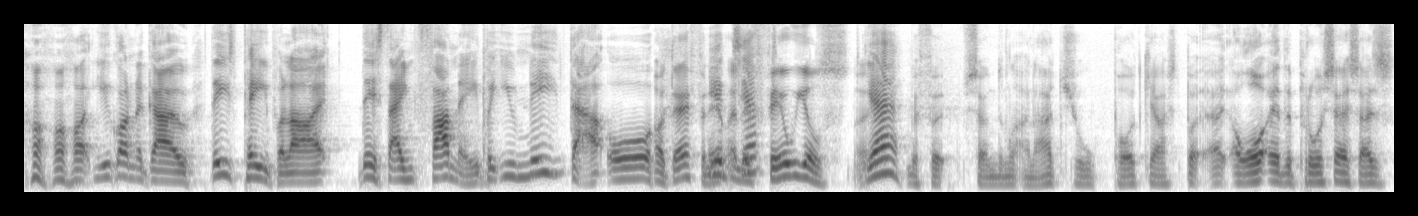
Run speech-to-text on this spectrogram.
Oh, you're gonna go. These people are. This ain't funny, but you need that, or Oh, definitely. And the failures, uh, Yeah. without sounding like an actual podcast, but a, a lot of the process is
